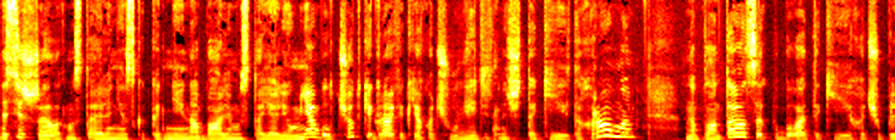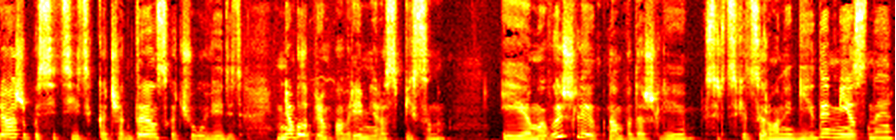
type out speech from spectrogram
На Сейшелах мы стояли несколько дней, на Бали мы стояли. И у меня был четкий график, я хочу увидеть, значит, такие-то храмы, на плантациях побывать такие, хочу пляжи посетить, кечак dance хочу увидеть. У меня было прям по времени расписано. И мы вышли, к нам подошли сертифицированные гиды местные,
